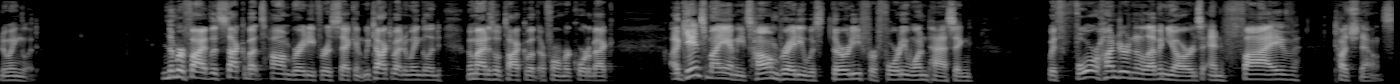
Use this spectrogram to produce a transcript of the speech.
New England. Number five, let's talk about Tom Brady for a second. We talked about New England. We might as well talk about their former quarterback. Against Miami, Tom Brady was 30 for 41 passing with 411 yards and five touchdowns.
